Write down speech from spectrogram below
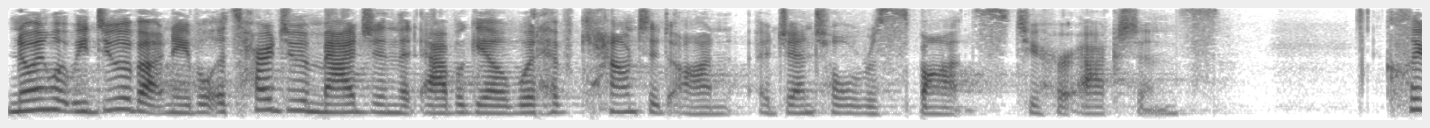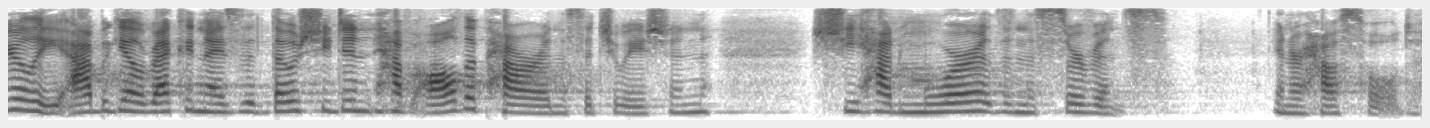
Knowing what we do about Nabal, it's hard to imagine that Abigail would have counted on a gentle response to her actions. Clearly, Abigail recognized that though she didn't have all the power in the situation, she had more than the servants in her household.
